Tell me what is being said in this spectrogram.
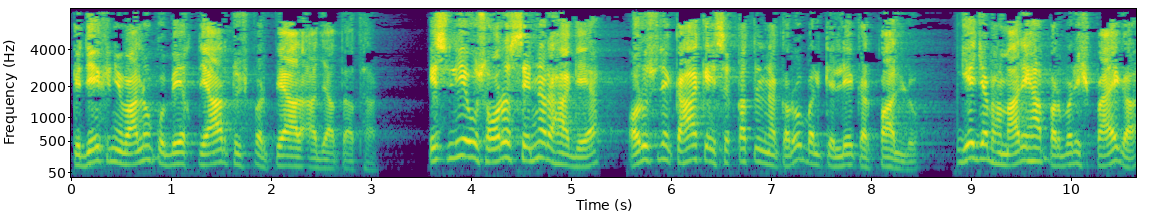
کہ دیکھنے والوں کو بے اختیار تجھ پر پیار آ جاتا تھا۔ اس لیے اس عورت سے نہ رہا گیا اور اس نے کہا کہ اسے قتل نہ کرو بلکہ لے کر پال لو۔ یہ جب ہمارے ہاں پرورش پائے گا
